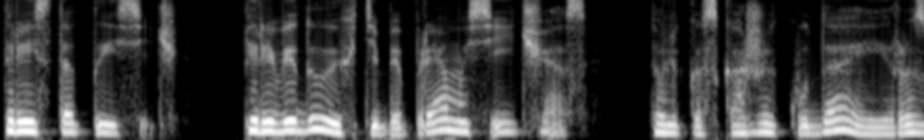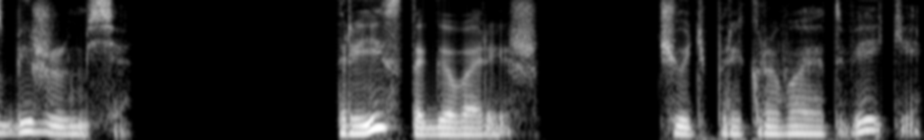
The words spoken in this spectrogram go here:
«Триста тысяч. Переведу их тебе прямо сейчас. Только скажи, куда, и разбежимся». «Триста, говоришь?» Чуть прикрывает веки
